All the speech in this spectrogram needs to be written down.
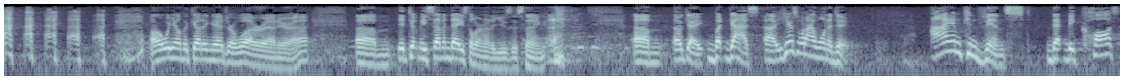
Are we on the cutting edge or what around here, huh? Um, it took me seven days to learn how to use this thing. um, okay, but guys, uh, here's what I want to do. I am convinced that because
